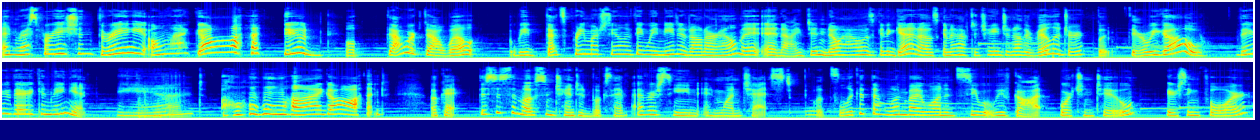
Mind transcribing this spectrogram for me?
And Respiration 3! Oh my god! Dude, well, that worked out well we that's pretty much the only thing we needed on our helmet and I didn't know how I was going to get it. I was going to have to change another villager, but there we go. Very very convenient. And oh my god. Okay, this is the most enchanted books I've ever seen in one chest. Let's look at them one by one and see what we've got. Fortune 2, Piercing 4,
